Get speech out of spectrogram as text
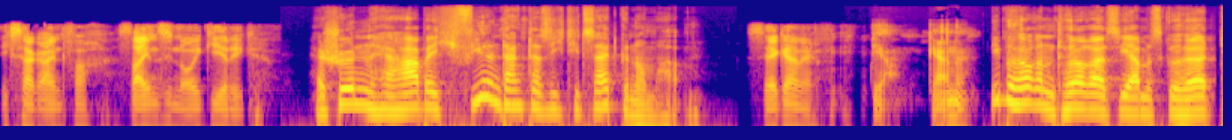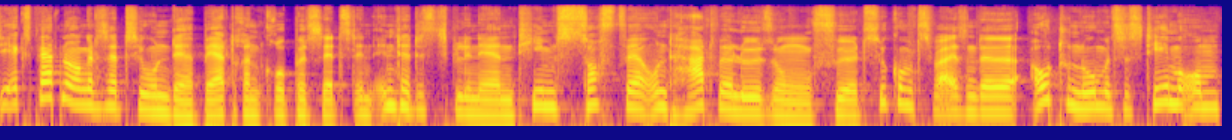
Ich sage einfach, seien Sie neugierig. Herr Schön, Herr Habich, vielen Dank, dass Sie sich die Zeit genommen haben. Sehr gerne. Ja, gerne. Liebe Hörerinnen und Hörer, Sie haben es gehört, die Expertenorganisation der Bertrand-Gruppe setzt in interdisziplinären Teams Software- und Hardwarelösungen für zukunftsweisende autonome Systeme um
